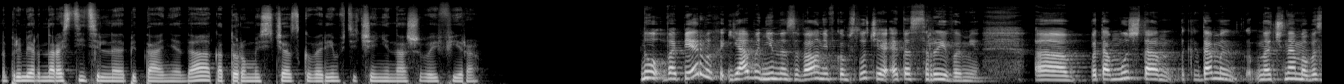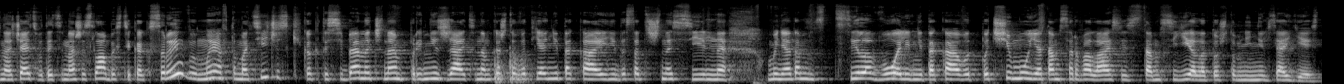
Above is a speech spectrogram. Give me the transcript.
например, на растительное питание, да, о котором мы сейчас говорим в течение нашего эфира? Ну, во-первых, я бы не называла ни в коем случае это срывами, э, потому что когда мы начинаем обозначать вот эти наши слабости как срывы, мы автоматически как-то себя начинаем принижать, нам кажется, вот я не такая, недостаточно сильная, у меня там сила воли не такая, вот почему я там сорвалась и там съела то, что мне нельзя есть.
